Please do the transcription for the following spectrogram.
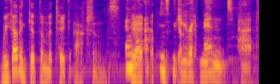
we got to get them to take actions. And, and what actions would yeah. you recommend, Pat,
